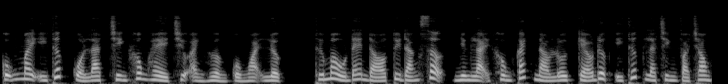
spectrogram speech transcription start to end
Cũng may ý thức của La Trinh không hề chịu ảnh hưởng của ngoại lực, thứ màu đen đó tuy đáng sợ nhưng lại không cách nào lôi kéo được ý thức La Trinh vào trong.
